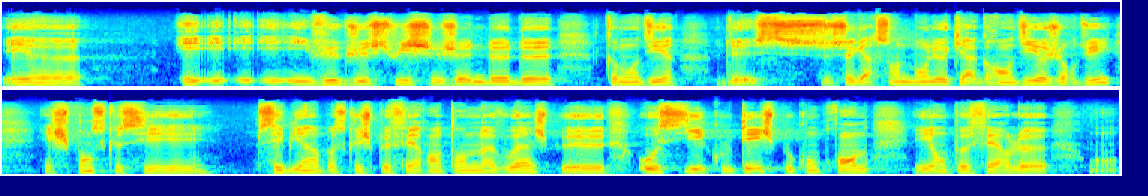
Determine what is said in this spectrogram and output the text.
Et euh, et, et, et, vu que je suis ce jeune de, de comment dire, de ce garçon de banlieue qui a grandi aujourd'hui, et je pense que c'est c'est bien parce que je peux faire entendre ma voix, je peux aussi écouter, je peux comprendre et on peut faire le. On,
